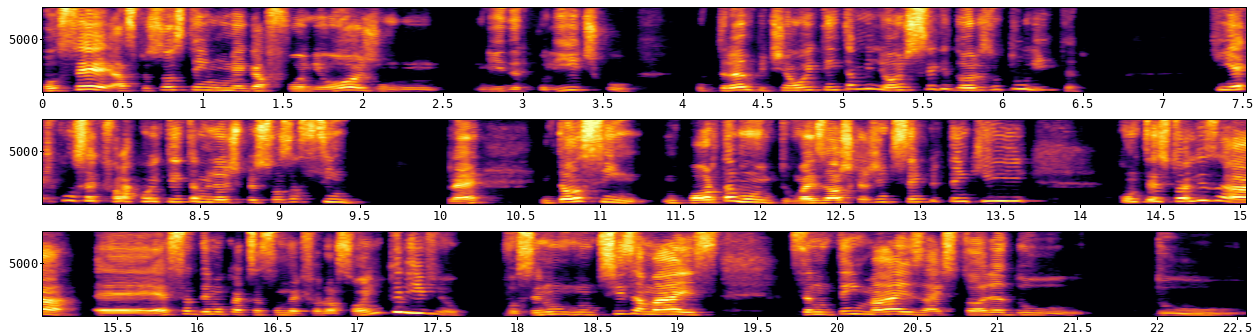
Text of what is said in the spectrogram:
Você, as pessoas têm um megafone hoje, um líder político, o Trump tinha 80 milhões de seguidores no Twitter. Quem é que consegue falar com 80 milhões de pessoas assim, né? Então, assim, importa muito, mas eu acho que a gente sempre tem que contextualizar. É, essa democratização da informação é incrível. Você não, não, precisa mais, você não tem mais a história do, do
